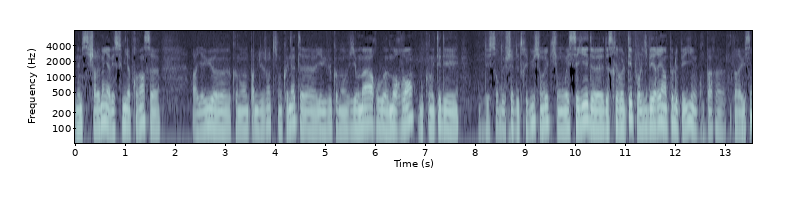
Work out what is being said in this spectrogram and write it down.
même si Charlemagne avait soumis la province. Euh, alors, il y a eu, euh, comment, parmi les gens qui vont connaître, euh, il y a eu comment, Viomar ou euh, Morvan, donc ont été des, sortes de chefs de tribus, si on veut, qui ont essayé de, se révolter pour libérer un peu le pays, euh, n'ont pas, pas réussi.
